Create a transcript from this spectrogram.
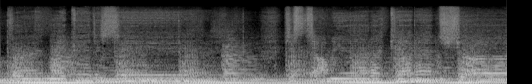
burn like a disease Just tell me that I can and I'll show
